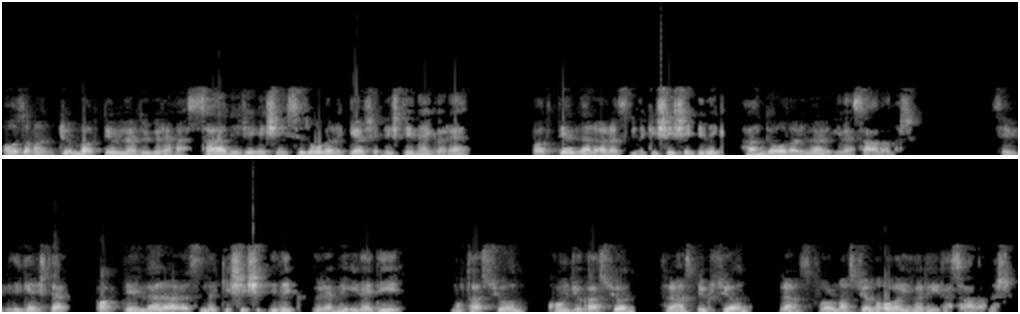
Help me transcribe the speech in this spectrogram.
O zaman tüm bakterilerde üreme sadece eşeğsiz olarak gerçekleştiğine göre bakteriler arasındaki çeşitlilik hangi olaylar ile sağlanır? Sevgili gençler, bakteriler arasındaki çeşitlilik üreme ile değil, mutasyon, konjugasyon, transdüksiyon, transformasyon olaylarıyla sağlanır.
